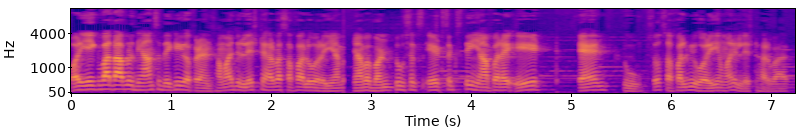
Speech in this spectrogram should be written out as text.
और एक बात आप लोग ध्यान से देखिएगा फ्रेंड्स हमारी जो लिस्ट हर बार सफल हो रही है। यहाँ पर one two six eight six थी, यहाँ पर है एट टेन टू सो सफल भी हो रही है हमारी लिस्ट हर बार।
